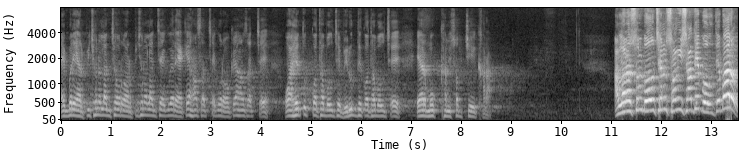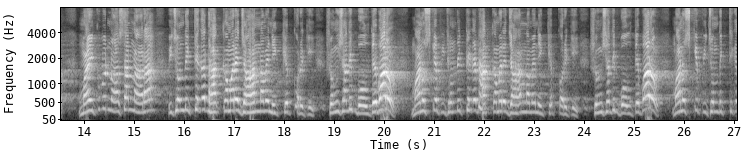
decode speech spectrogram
একবারে আর পিছনে লাগছে ওর ওর পিছনে লাগছে, একবার একে হাসাচ্ছে, একবার ওকে হাসাচ্ছে। অহেতুক কথা বলছে, বিরুদ্ধে কথা বলছে, এর মুখখান সবচেয়ে খারাপ। আল্লাহ রাসুল বলছেন, সঙ্গে সাথে বলতে পারো। মাইকুবুর নাসার নারা পিছন দিক থেকে ধাক্কা মারে জাহান নামে নিক্ষেপ করে কি? সঙ্গী সাথী বলতে পারো, মানুষকে পিছন দিক থেকে ধাক্কা মেরে জাহান নামে নিক্ষেপ করে কি? সঙ্গী সাথী বলতে পারো, মানুষকে পিছন দিক থেকে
